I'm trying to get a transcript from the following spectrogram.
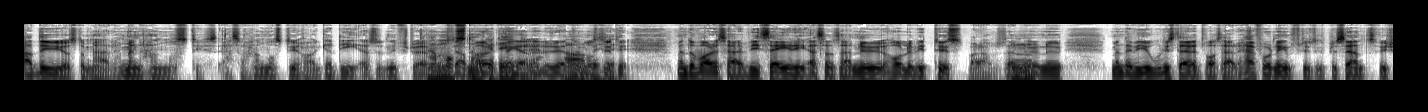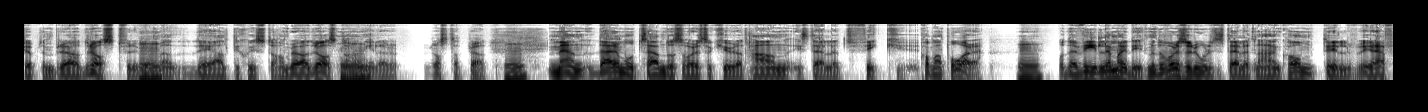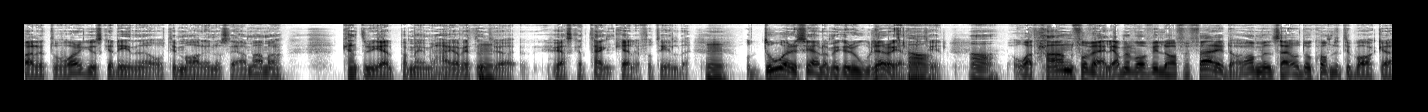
hade ju just de här, men han måste ju, alltså, han måste ju ha gardiner. Alltså, ni förstår, Han måste ha mörklägga- gardiner, Du vet, ja. måste ju. Men då var det så här, vi säger alltså, så här, nu håller vi tyst bara. Så här, Mm. nu, nu, men det vi gjorde istället var så här, här får du en inflyttningspresent. Så vi köpte en brödrost. För det, Mm. man, det är alltid schysst att ha en brödrost. Och han gillar rostat bröd. Mm. Men däremot sen då så var det så kul att han istället fick komma på det. Mm. Och där ville man ju dit. Men då var det så roligt istället när han kom till, i det här fallet då var det och till Malin och säga mamma kan inte du hjälpa mig med det här? Jag vet Mm. inte hur, jag, hur jag ska tänka eller få till det. Och då är det så jävla mycket roligare att hjälpa Ja. till. Ja. Och att han får välja, men vad vill du ha för färg då? Ja, men så här, och då kom det tillbaka,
